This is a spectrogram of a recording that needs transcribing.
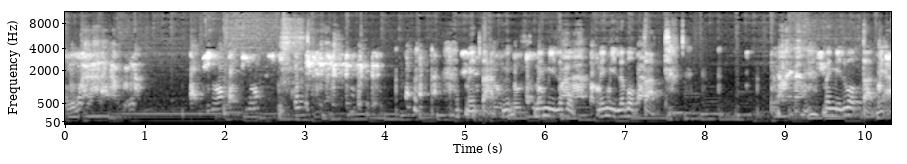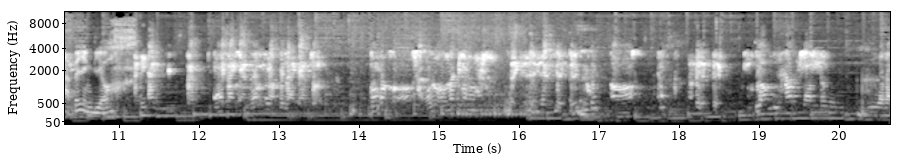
หรือเวว่าลานะครับตัดทิ้งว่าตัดทิ้งไม่ตัดไม่ไม่มีระบบ ไม่มีระบบตัดอะ ไไม่มีระบบตัดไม่อัดได้อย่างเดียว อันนี้แบบรายการเราเราเป็นรายการสดผมก็ขอขังลงแล้วกันนะอ๋อลองดูครับลองดูมีอะไร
